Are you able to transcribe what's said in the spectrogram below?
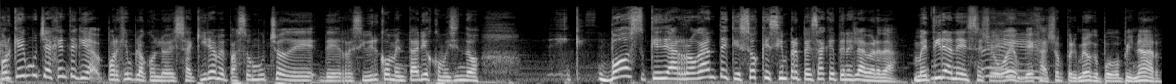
Porque hay mucha gente que, por ejemplo, con lo de Shakira me pasó mucho de, de recibir comentarios como diciendo. Vos, qué arrogante que sos que siempre pensás que tenés la verdad. Me tiran ese, yo, bueno, vieja, yo primero que puedo opinar.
